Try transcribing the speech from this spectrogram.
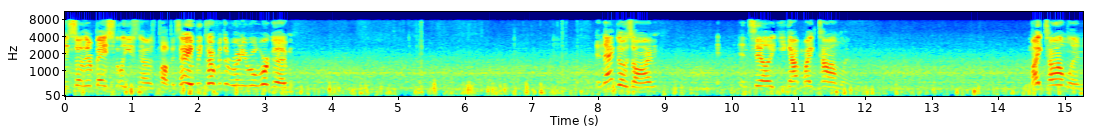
And so they're basically using those puppets. Hey, we covered the Rooney Rule, we're good. And that goes on until you got Mike Tomlin. Mike Tomlin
